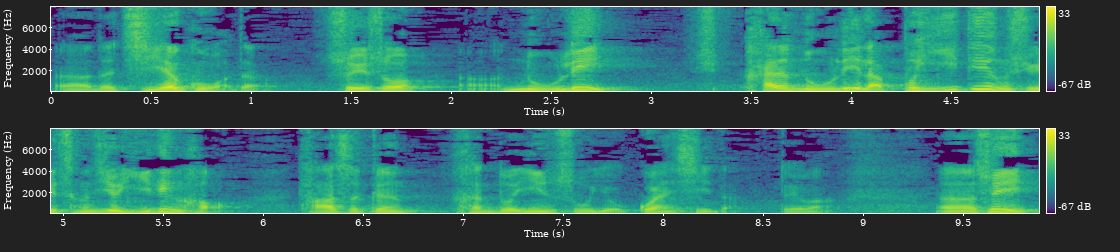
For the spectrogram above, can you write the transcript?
呃的结果的。所以说呃努力，孩子努力了不一定学习成绩就一定好，它是跟很多因素有关系的，对吧？呃，所以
